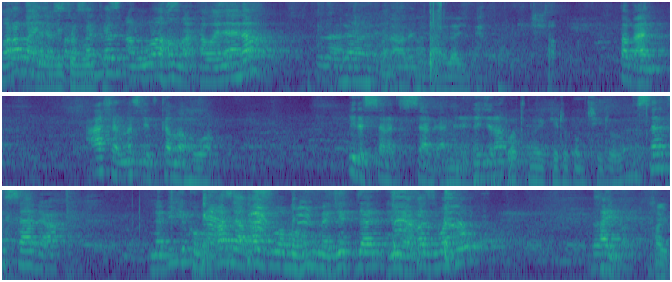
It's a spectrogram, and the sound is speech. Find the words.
فرفع إلى صلى الله عليه وسلم اللهم حولانا ولا علينا طبعا عاش المسجد كما هو إلى السنة السابعة من الهجرة. السنة السابعة نبيكم غزا غزوة مهمة جدا هي غزوة خيبر. خيبر.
